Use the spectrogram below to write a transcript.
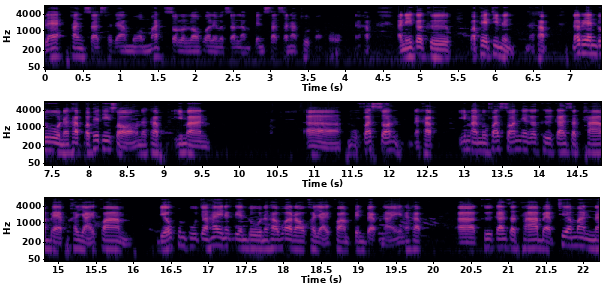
และท่านศาสดามูฮัมมัดสุลลัลลอฮุอะลัยฮิวะสัลลัมเป็นศาสนทูตของพระองค์นะครับ อันนี้ก็คือประเภทที่1นนะครับ นักเรียนดูนะครับประเภทที่2นะครับอิมานอ่ามุฟัสซอนนะครับอิมานมุฟัสซอนเนี่ยก็คือการศรัทธาแบบขยายความ เดี๋ยวคุณครูจะให้นักเรียนดูนะครับ ว่าเราขยายความเป็นแบบไหนนะครับอ่าคือการศรัทธาแบบเชื่อมั่นใน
